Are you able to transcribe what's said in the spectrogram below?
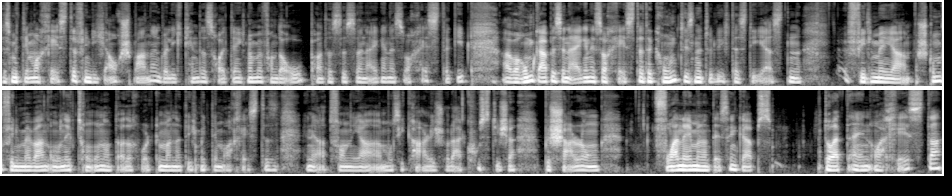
Das mit dem Orchester finde ich auch spannend, weil ich kenne das heute eigentlich nur mehr von der Oper, dass es ein eigenes Orchester gibt. Aber warum gab es ein eigenes Orchester? Der Grund ist natürlich, dass die ersten Filme ja Stummfilme waren ohne Ton und dadurch wollte man natürlich mit dem Orchester eine Art von ja musikalischer oder akustischer Beschallung vornehmen und deswegen gab es dort ein Orchester.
